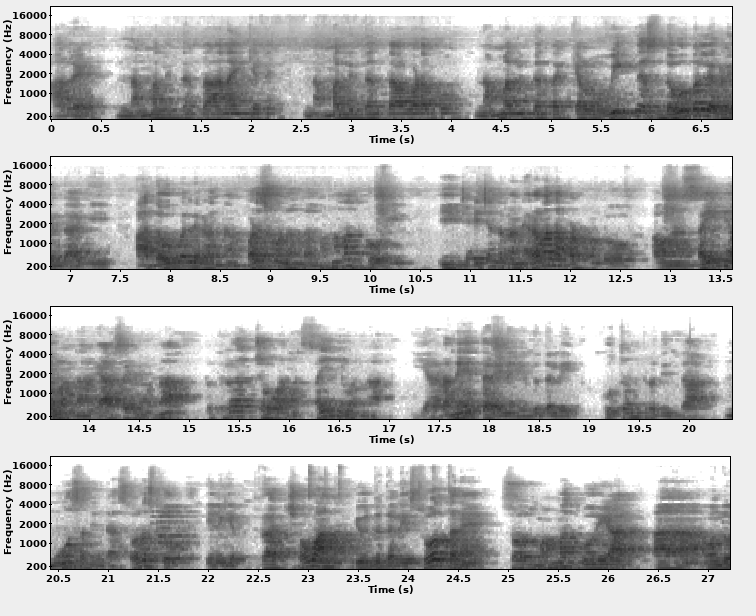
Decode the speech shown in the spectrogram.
ಆದರೆ ನಮ್ಮಲ್ಲಿದ್ದಂಥ ಅನೈಕ್ಯತೆ ನಮ್ಮಲ್ಲಿದ್ದಂಥ ಒಡಕು ನಮ್ಮಲ್ಲಿದ್ದಂಥ ಕೆಲವು ವೀಕ್ನೆಸ್ ದೌರ್ಬಲ್ಯಗಳಿಂದಾಗಿ ಆ ದೌರ್ಬಲ್ಯಗಳನ್ನು ಬಳಸ್ಕೊಂಡಂಥ ಮಹಮ್ಮದ್ ಗೋರಿ ಈ ಜಯಚಂದ್ರನ ನೆರವನ್ನ ಪಡ್ಕೊಂಡು ಅವನ ಸೈನ್ಯವನ್ನ, ಯಾರ ಸೈನ್ಯವನ್ನ? ಪೃಥ್ವಿರಾಜ್ ಸೈನ್ಯವನ್ನ ಎರಡನೇ ತಲೆಯ ಯುದ್ಧದಲ್ಲಿ ಕುತಂತ್ರದಿಂದ, ಮೋಸದಿಂದ ಸೋಲಿಸ್ತು. ಇಲ್ಲಿಗೆ ಪೃಥ್ವಿರಾಜ್ ಚೌಹಾನ್ ಯುದ್ಧದಲ್ಲಿ ಸೋಲ್ತಾನೆ. ಸೋತು ಮೊಹಮ್ಮದ್ ಗೋರಿಯ ಒಂದು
